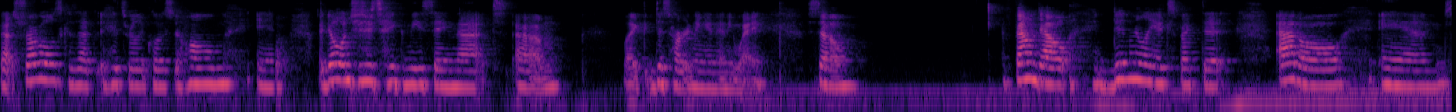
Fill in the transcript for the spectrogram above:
that struggles because that hits really close to home. And I don't want you to take me saying that um, like disheartening in any way. So found out, didn't really expect it at all. And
